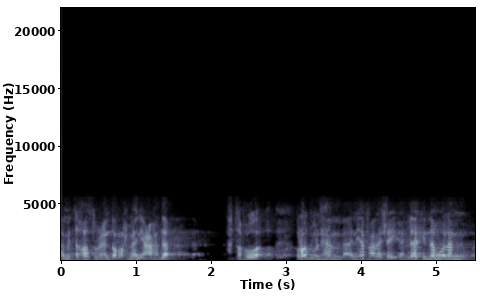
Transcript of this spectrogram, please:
أم اتخذتم عند الرحمن عهدا؟ طب هو رجل هم أن يفعل شيئا لكنه لم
